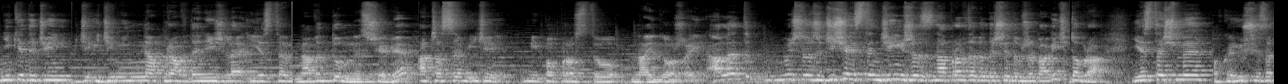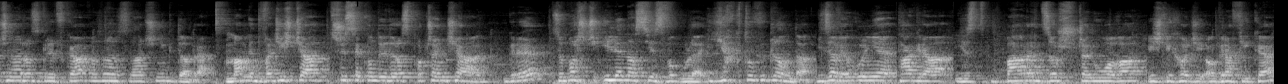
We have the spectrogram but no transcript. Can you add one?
niekiedy dzień, gdzie idzie mi naprawdę nieźle i jestem nawet dumny z siebie, a czasem idzie mi po prostu najgorzej. Ale myślę, że dzisiaj jest ten dzień, że naprawdę będę się dobrze bawić. Dobra, jesteśmy. Okej, już się zaczyna rozgrywka, poznam znacznik. Dobra, mamy 23 sekundy do rozpoczęcia gry. Zobaczcie, ile nas jest w ogóle, jak to wygląda. Widzowie, ogólnie ta gra jest bardzo szczegółowa, jeśli chodzi o grafikę.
